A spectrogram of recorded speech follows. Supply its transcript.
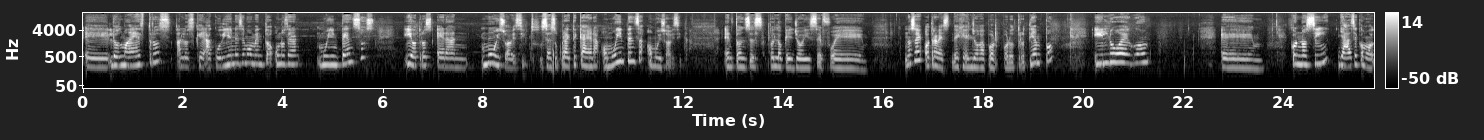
eh, los maestros a los que acudí en ese momento, unos eran muy intensos y otros eran muy suavecitos. O sea, su práctica era o muy intensa o muy suavecita. Entonces, pues lo que yo hice fue, no sé, otra vez, dejé el yoga por, por otro tiempo. Y luego eh, conocí, ya hace como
